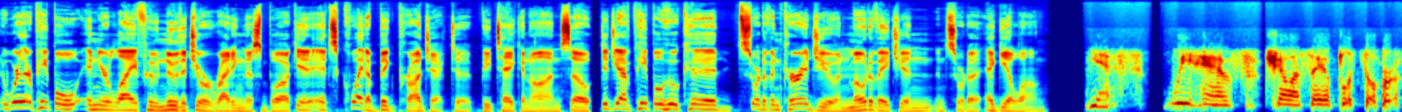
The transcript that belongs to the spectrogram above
Were there people in your life who knew that you were writing this book? It's quite a big project to be taken on. So, did you have people who could sort of encourage you and motivate you and, and sort of egg you along? Yes. We have, shall I say, a plethora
